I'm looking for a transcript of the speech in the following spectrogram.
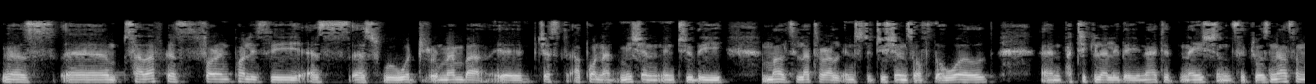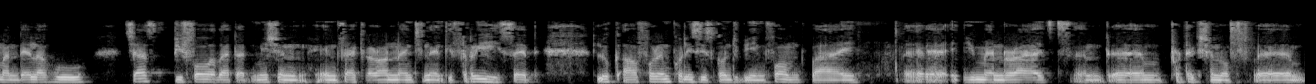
because um, South Africa's foreign policy, as as we would remember, uh, just upon admission into the multilateral institutions of the world, and particularly the United Nations, it was Nelson Mandela who, just before that admission, in fact around 1993, said, "Look, our foreign policy is going to be informed by uh, human rights and um, protection of um,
